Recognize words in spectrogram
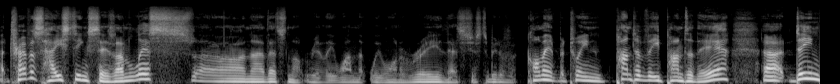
Uh, Travis Hastings says, unless, oh no, that's not really one that we want to read. That's just a bit of a comment between punter v punter there. Uh, Dean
